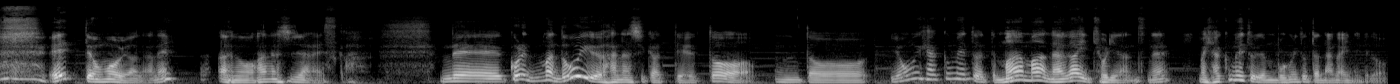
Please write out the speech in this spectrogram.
えって思うようなねあの話じゃないですか。でこれまあどういう話かっていうと,、うんと 400m ってまあまあ長い距離なんですね。まあ、100m でも僕にとっては長いんだけど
